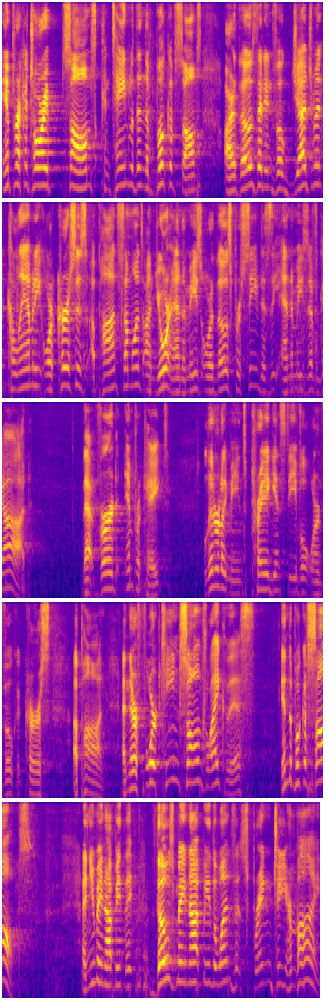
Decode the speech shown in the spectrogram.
Imprecatory Psalms contained within the book of Psalms are those that invoke judgment, calamity, or curses upon someone's, on your enemies, or those perceived as the enemies of God. That verb imprecate literally means pray against evil or invoke a curse upon. And there are 14 psalms like this in the book of Psalms. And you may not be, those may not be the ones that spring to your mind.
